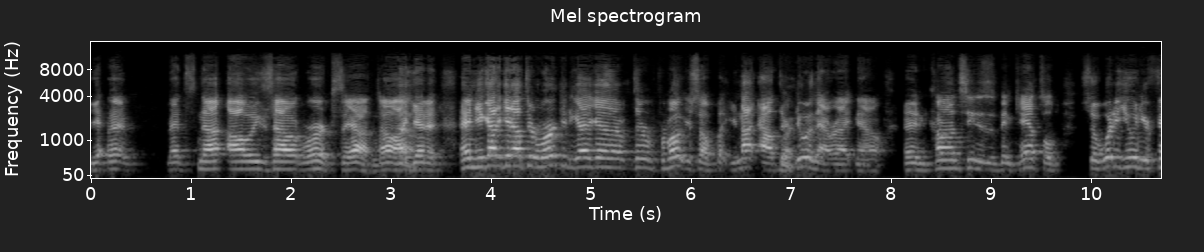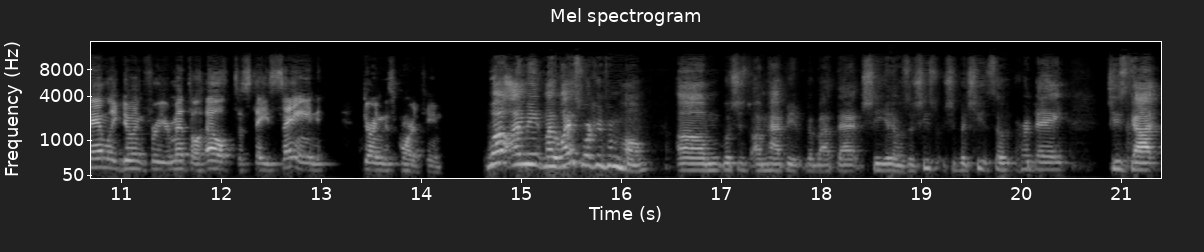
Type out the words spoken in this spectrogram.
Yeah, that, that's not always how it works. Yeah, no, I get it. And you got to get out there and work, and you got to get out there and promote yourself. But you're not out there Right. doing that right now. And con season has been canceled. So what are you and your family doing for your mental health to stay sane during this quarantine? Well, I mean, my wife's working from home, um, which is I'm happy about that. She, you know, so she's, she, but she's so her day, she's got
